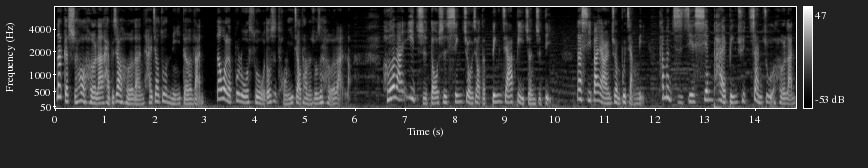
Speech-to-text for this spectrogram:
那个时候荷兰还不叫荷兰，还叫做尼德兰。那为了不啰嗦，我都是统一叫他们说是荷兰了。荷兰一直都是新旧教的兵家必争之地。那西班牙人就很不讲理。他们直接先派兵去占住了荷兰，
